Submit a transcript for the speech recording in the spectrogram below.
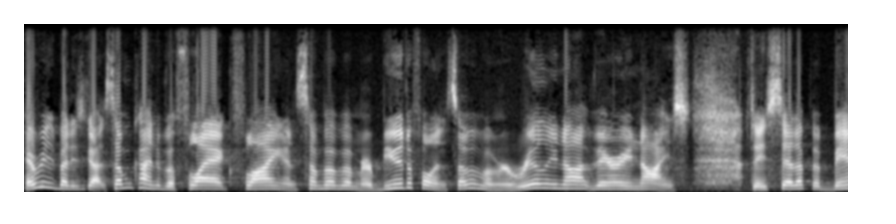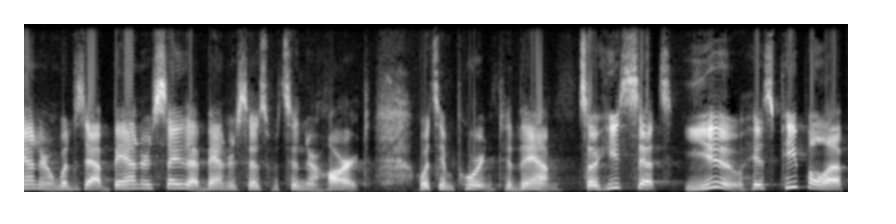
Everybody's got some kind of a flag flying, and some of them are beautiful, and some of them are really not very nice. They set up a banner, and what does that banner say? That banner says what's in their heart, what's important to them. So he sets you, his people, up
